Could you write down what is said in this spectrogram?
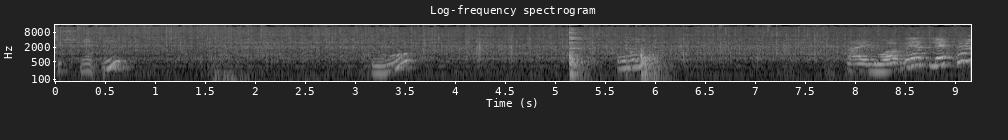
geschnitten. So. Und zwei Lorbeerblätter.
